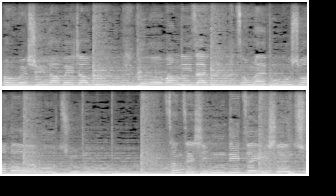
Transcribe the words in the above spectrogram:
偶尔需要被照顾，渴望你在乎，从来不说的无助，藏在心底最深处。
